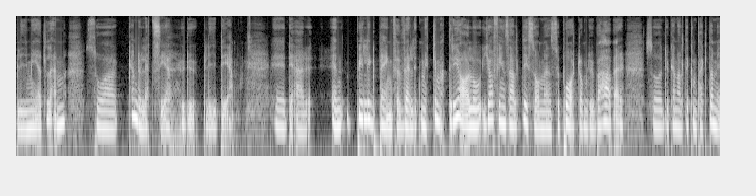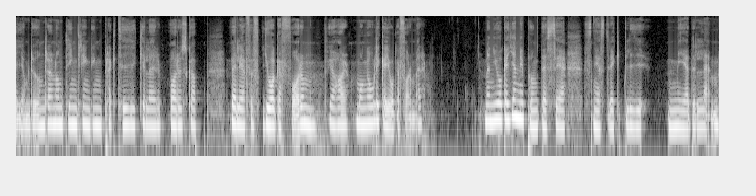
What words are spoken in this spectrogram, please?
bli medlem så kan du lätt se hur du blir det. Eh, det är en billig peng för väldigt mycket material och jag finns alltid som en support om du behöver. Så du kan alltid kontakta mig om du undrar någonting kring din praktik eller vad du ska välja för yogaform. För jag har många olika yogaformer. Men yogajenny.se bli medlem.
